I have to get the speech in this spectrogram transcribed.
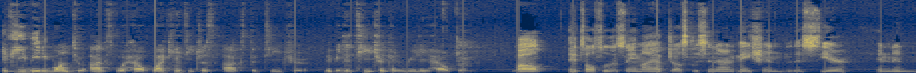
If he really want to ask for help, why can't he just ask the teacher? Maybe the teacher can really help him. Well, it's also the same. I have justice in animation this year, and in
